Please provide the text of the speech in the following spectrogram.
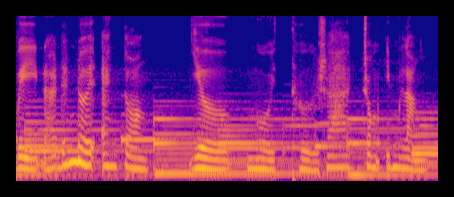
vì đã đến nơi an toàn giờ ngồi thừa ra trong im lặng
